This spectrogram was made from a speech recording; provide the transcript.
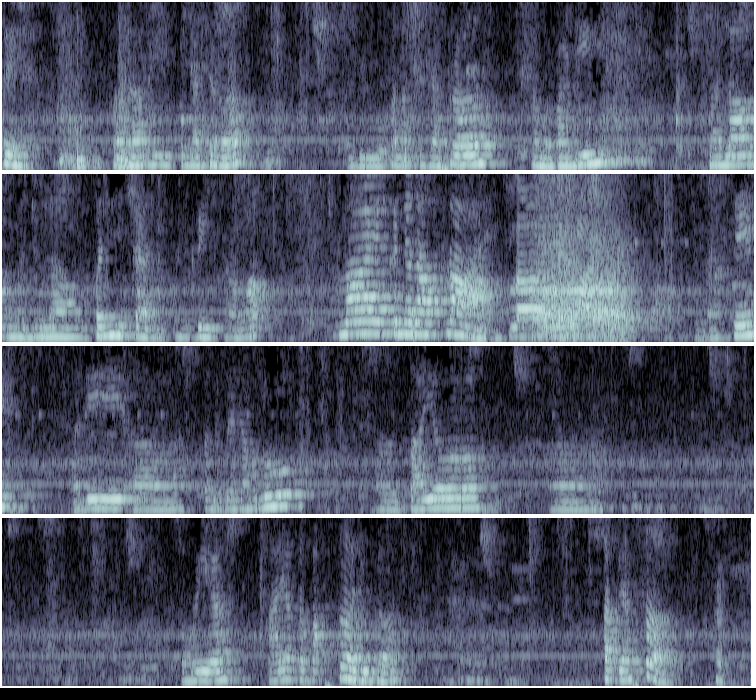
kasih saudari pengacara. Jadi salam sejahtera, selamat pagi. Salam menjulang pendidikan negeri Sarawak. Fly kenyalang fly. Fly high. Terima kasih. Jadi uh, terlebih dahulu uh, saya uh, sorry ya, saya terpaksa juga tak biasa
